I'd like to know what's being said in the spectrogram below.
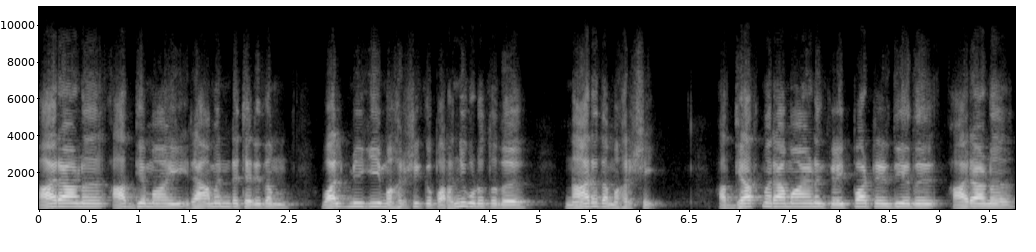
ആരാണ് ആദ്യമായി രാമന്റെ ചരിതം വാൽമീകി മഹർഷിക്ക് പറഞ്ഞു കൊടുത്തത്? നാരദ മഹർഷി. അധ്യാത്മരാമായണം കിളിപ്പാട്ട് എഴുതിയത് ആരാണ്?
